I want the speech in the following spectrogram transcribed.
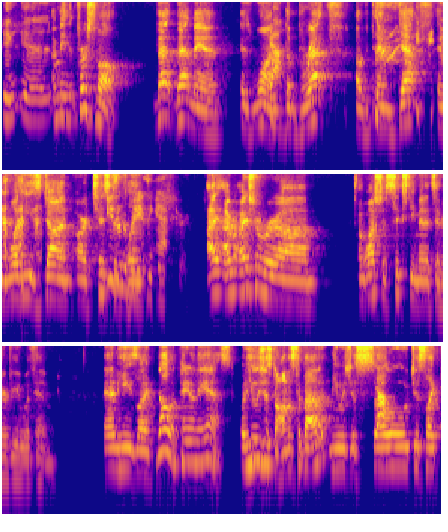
in, uh, I mean, first of all, that that man is one Yeah. the breadth of and depth and what he's done artistically. he's an amazing actor. I, I I just remember um, I watched a 60 Minutes interview with him, and he's like, "No, I'm a pain in the ass," but he was just honest about it, and he was just so just like,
